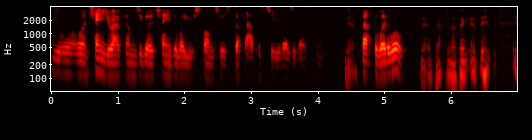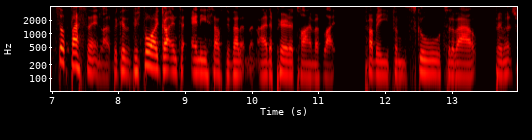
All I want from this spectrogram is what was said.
you want to change your outcomes. you've got to change the way you respond to stuff that happens to you. Those events, and Yeah. that's the way of the world. Yeah, definitely. I think it, it, it's so fascinating, like because before I got into any self development, I had a period of time of like probably from school till about pretty much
